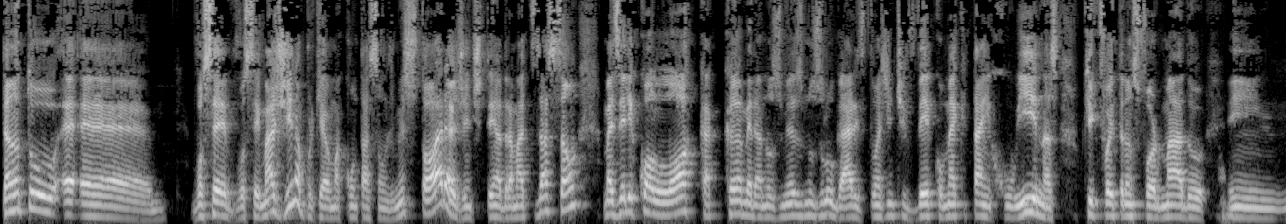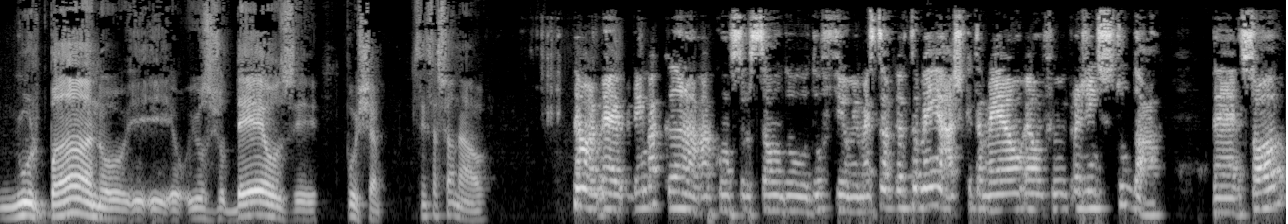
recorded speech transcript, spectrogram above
tanto é, é, você, você imagina, porque é uma contação de uma história, a gente tem a dramatização, mas ele coloca a câmera nos mesmos lugares, então a gente vê como é que está em ruínas, o que foi transformado em, em urbano, e, e, e os judeus, e, puxa, sensacional. Não, é bem bacana a construção do, do filme, mas eu também acho que também é um, é um filme para a gente estudar. Né? Só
